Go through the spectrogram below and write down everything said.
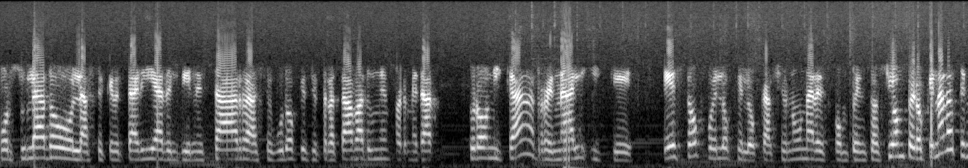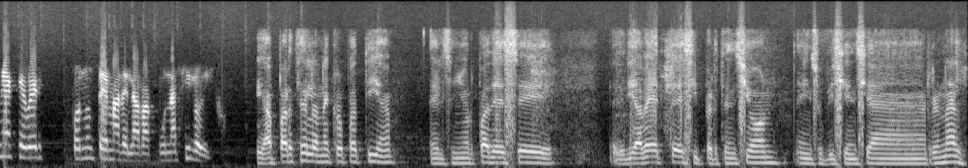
Por su lado, la Secretaría del Bienestar aseguró que se trataba de una enfermedad crónica renal y que esto fue lo que le ocasionó una descompensación, pero que nada tenía que ver con un tema de la vacuna, así lo dijo. Aparte de la necropatía, el señor padece eh, diabetes, hipertensión e insuficiencia renal.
